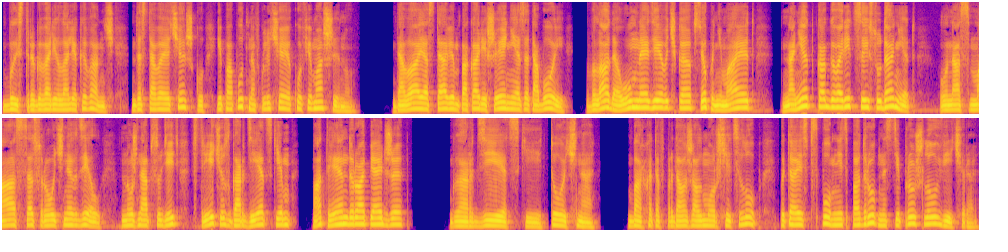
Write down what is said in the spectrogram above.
быстро говорил Олег Иванович, доставая чашку и попутно включая кофемашину. Давай оставим пока решение за тобой. Влада умная девочка, все понимает. На нет, как говорится, и суда нет. У нас масса срочных дел. Нужно обсудить встречу с Гордецким, по тендеру опять же. Гордецкий, точно. Бархатов продолжал морщить лоб, пытаясь вспомнить подробности прошлого вечера.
